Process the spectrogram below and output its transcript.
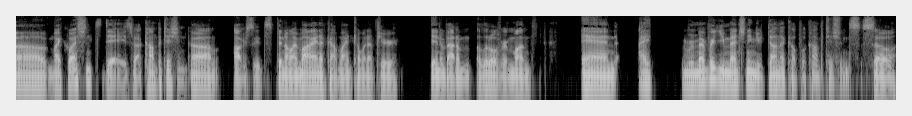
uh, my question today is about competition. Um, obviously, it's been on my mind. I've got mine coming up here in about a, a little over a month. And I remember you mentioning you've done a couple competitions. So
